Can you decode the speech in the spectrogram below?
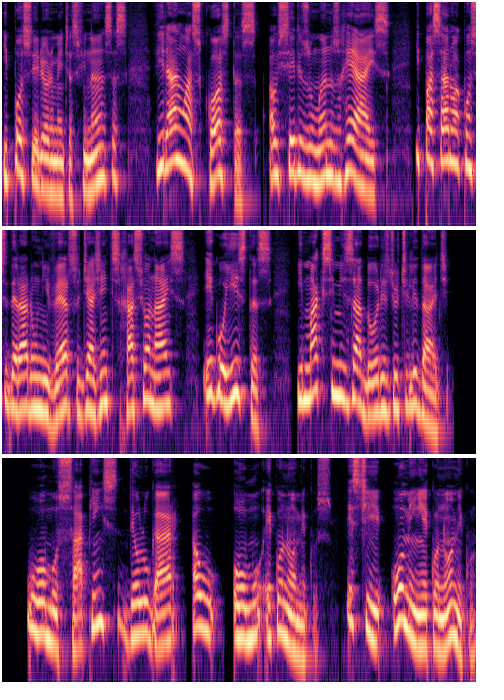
e posteriormente as finanças viraram as costas aos seres humanos reais e passaram a considerar o universo de agentes racionais, egoístas e maximizadores de utilidade. O Homo sapiens deu lugar ao Homo economicus. Este homem econômico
